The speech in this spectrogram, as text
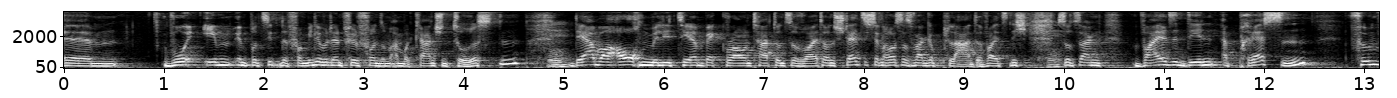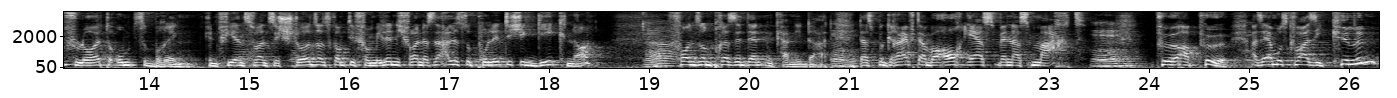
Ähm, wo eben im Prinzip eine Familie wird entführt von so einem amerikanischen Touristen, der aber auch einen Militär-Background hat und so weiter. Und stellt sich dann raus, das war geplant. Das war jetzt nicht sozusagen, weil sie den erpressen, fünf Leute umzubringen in 24 Stunden, sonst kommt die Familie nicht. Und das sind alles so politische Gegner von so einem Präsidentenkandidat. Das begreift er aber auch erst, wenn er es macht, peu à peu. Also er muss quasi killen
